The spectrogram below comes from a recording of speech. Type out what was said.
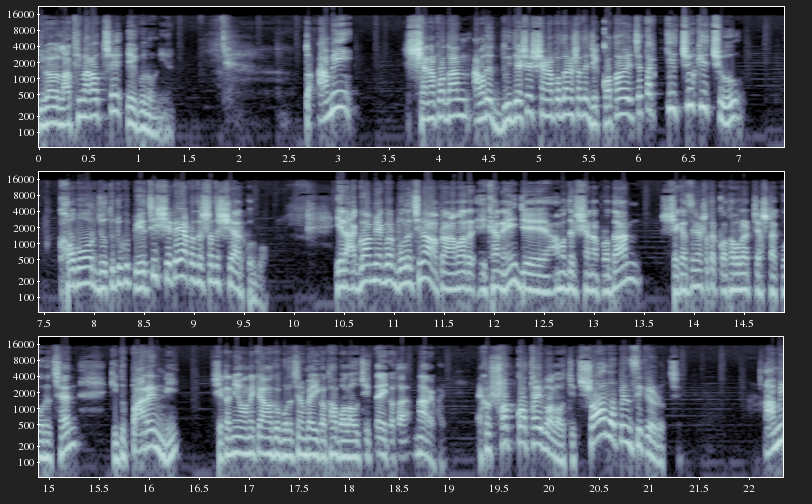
কীভাবে লাথি মারা হচ্ছে, এগুলো নিয়ে। তো আমি সেনাপ্রধান, আমাদের দুই দেশের সেনাপ্রধানের সাথে যে কথা হয়েছে, তার কিছু কিছু খবর যতটুকু পেয়েছি, সেটাই আপনাদের সাথে শেয়ার করব। এর আগেও আমি একবার বলেছিলাম, আপনার আমার এখানে যে আমাদের সেনাপ্রধান শেখ হাসিনার সাথে কথা বলার চেষ্টা করেছেন, কিন্তু পারেননি। সেটা নিয়ে অনেকে আমাকে বলেছেন, ভাই, এই কথা বলা উচিত না, এই কথা না রে ভাই। এখন সব কথাই বলা উচিত, সব ওপেন সিক্রেট হচ্ছে। আমি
